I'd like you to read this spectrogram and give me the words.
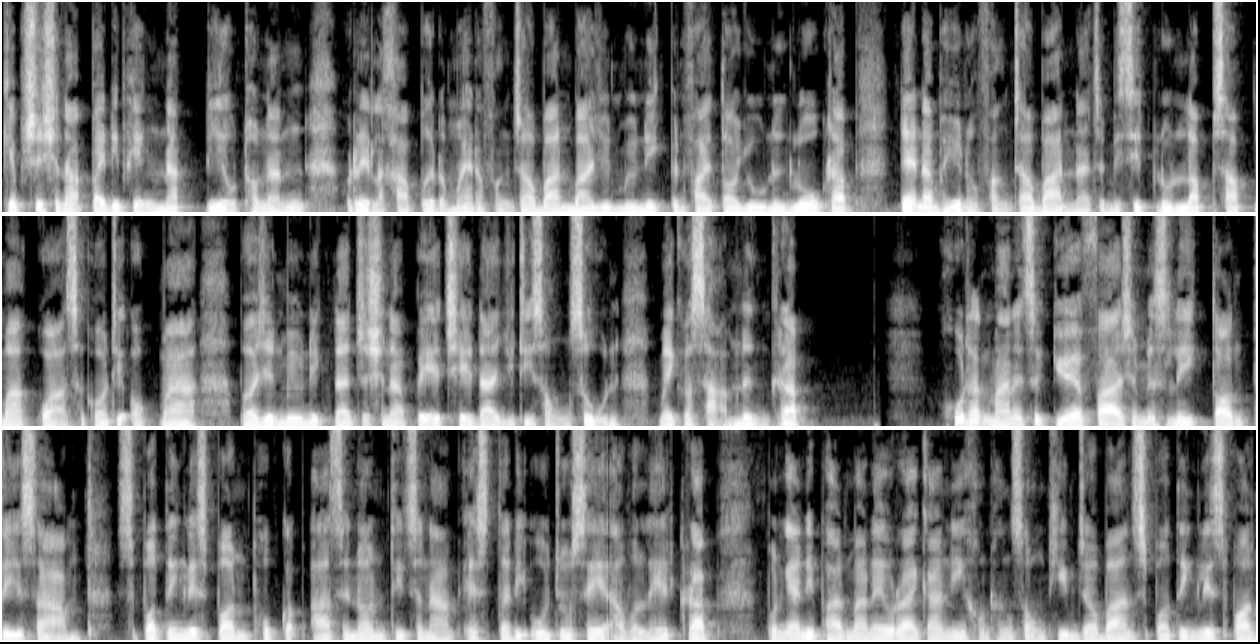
เก็บชัยชนะไปได้เพียงนัดเดียวเท่านั้น เรทราคาเปิดออกมาให้ทางฝั่งเจ้าบ้านบาเยิร์นมิวนิกเป็นฝ่ายต่ออยู่หนึ่งลูกครับ แนะนำให้อยู่ทางฝั่งเจ้าบ้านน่าจะมีสิทธิ์ลุ้นรับทรัพย์มากกว่าสกอร์ที่ออกมาบาเยิร์นมิวนิกน่าจะชนะเปเอเชได้อยู่ที่ 2-0 ไม่ก็ 3-1 ครับ คู่ถัดมาในศึกยูเอฟ่าแชมเปี้ยนส์ลีกตอนตีสามสปอร์ติ้งลิสบอนพบกับอาร์เซนอลที่สนามเอสตาดิโอโจเซอาวาเลสครับผลงานที่ผ่านมาในรายการนี้ของทั้ง 2 ทีมเจ้าบ้านสปอร์ติ้งลิสบอน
